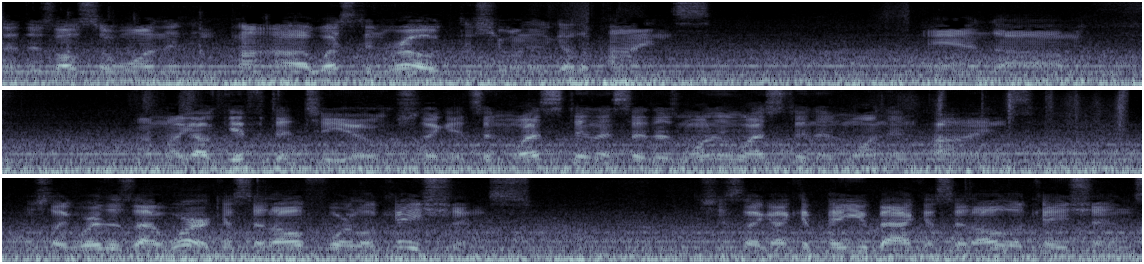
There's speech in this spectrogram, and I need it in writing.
said, there's also one in uh, Weston Road because she wanted to go to Pines. And um, I'm like, I'll gift it to you. She's like, it's in Weston. I said, there's one in Weston and one in Pines. She's like, where does that work? I said, all four locations. She's like, I can pay you back. I said, all locations.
